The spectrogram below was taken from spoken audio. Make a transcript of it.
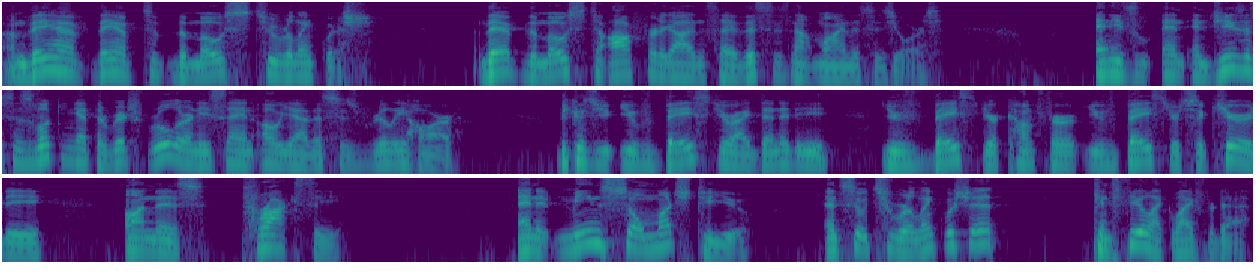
Um, they have, they have to, the most to relinquish. They have the most to offer to God and say, This is not mine, this is yours. And, he's, and, and Jesus is looking at the rich ruler and he's saying, Oh, yeah, this is really hard. Because you, you've based your identity, you've based your comfort, you've based your security on this proxy and it means so much to you. And so to relinquish it can feel like life or death.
